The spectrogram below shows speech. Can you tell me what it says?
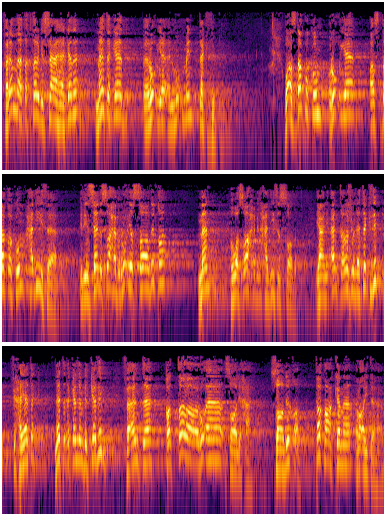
فلما تقترب الساعة هكذا ما تكاد رؤيا المؤمن تكذب. وأصدقكم رؤيا أصدقكم حديثا. الإنسان صاحب الرؤيا الصادقة من هو صاحب الحديث الصادق. يعني أنت رجل لا تكذب في حياتك لا تتكلم بالكذب فأنت قد ترى رؤى صالحة صادقة تقع كما رأيتها.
